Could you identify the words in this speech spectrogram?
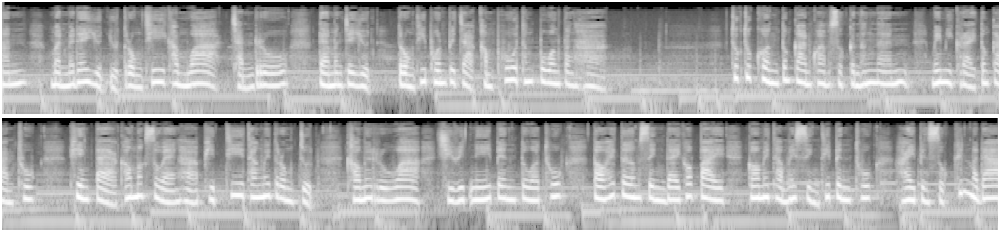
นั้นมันไม่ได้หยุดอยู่ตรงที่คำว่า ฉันรู้ แต่มันจะหยุดตรงที่พ้นไปจากคำพูดทั้งปวงต่างหาก ทุกๆ คนต้องการความสุขกันทั้งนั้น ไม่มีใครต้องการทุกข์ เพียงแต่เขามักแสวงหาผิดที่ทั้งไม่ตรงจุด เขาไม่รู้ว่าชีวิตนี้เป็นตัวทุกข์ ต่อให้เติมสิ่งใดเข้าไป ก็ไม่ทำให้สิ่งที่เป็นทุกข์ ให้เป็นสุขขึ้นมาได้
